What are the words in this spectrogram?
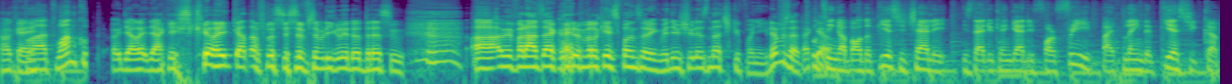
OK. But one cool Udělali nějaký skvělý cut a prostě se převlíkli do dresu. A vypadá to jako jeden velký sponsoring, vidím všude značky po nich. Dobře, tak jo. thing about the PSG Shelly is that you can get it for free by playing the PSG Cup.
